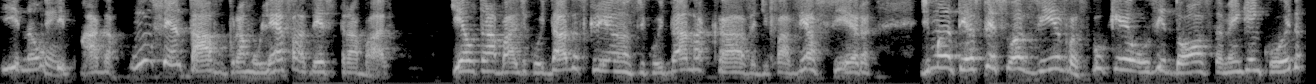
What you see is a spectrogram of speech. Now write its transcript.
E não Sim. se paga um centavo para a mulher fazer esse trabalho, que é o trabalho de cuidar das crianças, de cuidar da casa, de fazer a feira, de manter as pessoas vivas, porque os idosos também, quem cuida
